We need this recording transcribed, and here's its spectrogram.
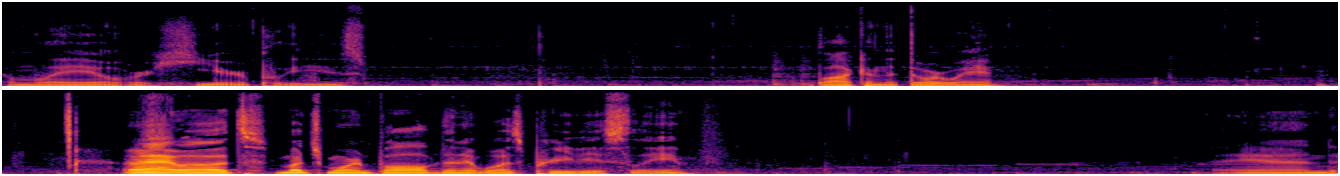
Come lay over here, please. Blocking the doorway. Alright, well, it's much more involved than it was previously. And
